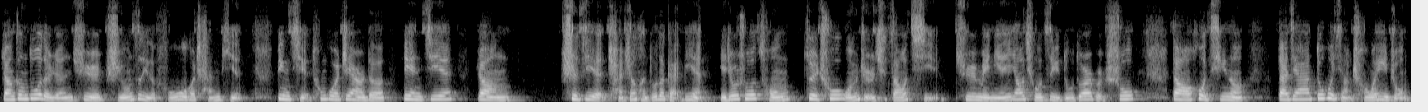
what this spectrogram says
让更多的人去使用自己的服务和产品，并且通过这样的链接，让世界产生很多的改变。也就是说，从最初我们只是去早起，去每年要求自己读多少本书，到后期呢，大家都会想成为一种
